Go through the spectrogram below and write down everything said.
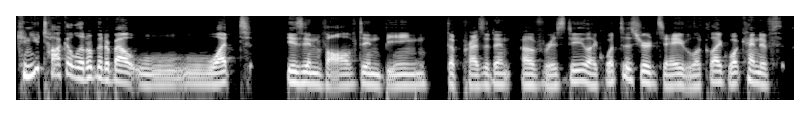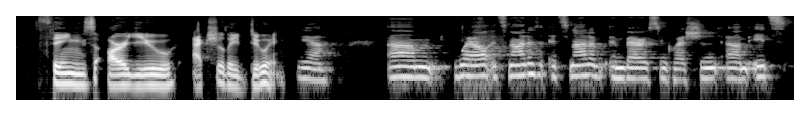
Can you talk a little bit about what is involved in being the president of RISD? Like, what does your day look like? What kind of things are you actually doing? Yeah. Um, well, it's not a, it's not an embarrassing question. Um, it's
